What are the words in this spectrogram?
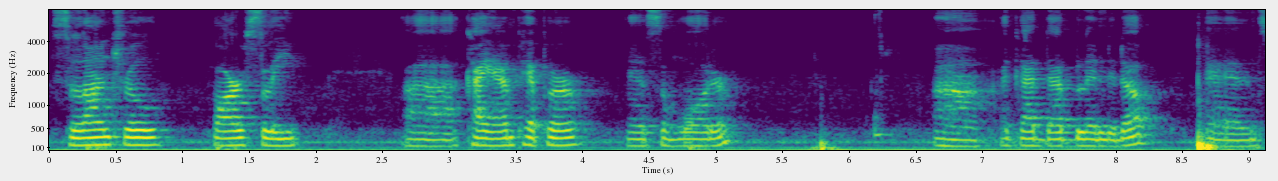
cilantro, parsley, uh, cayenne pepper, and some water. Uh, I got that blended up and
